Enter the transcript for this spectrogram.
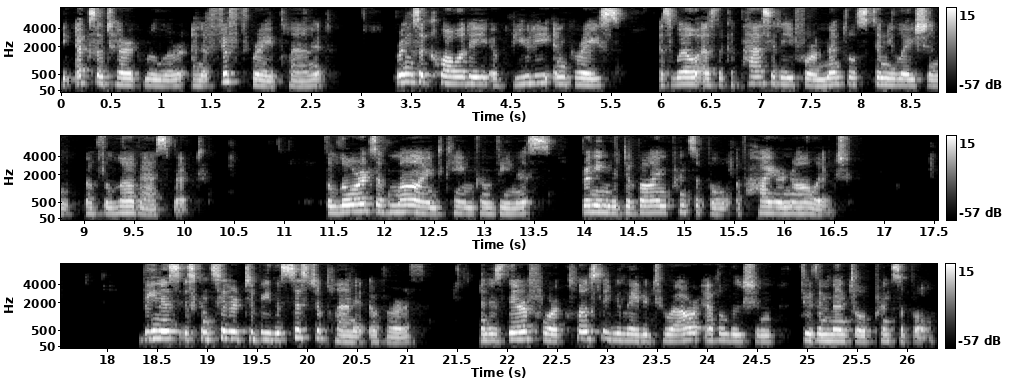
the exoteric ruler and a fifth ray planet, brings a quality of beauty and grace as well as the capacity for a mental stimulation of the love aspect. The lords of mind came from Venus, bringing the divine principle of higher knowledge. Venus is considered to be the sister planet of Earth and is therefore closely related to our evolution through the mental principle.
